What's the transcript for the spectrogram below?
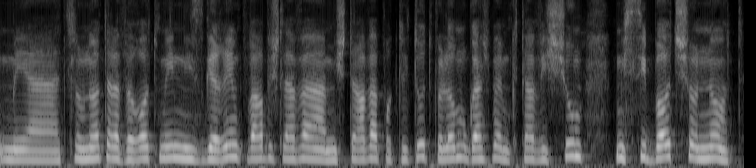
מהתלונות על עבירות מין נסגרים כבר בשלב המשטרה והפרקליטות ולא מוגש בהם כתב אישום מסיבות שונות.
